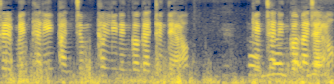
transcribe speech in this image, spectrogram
슬슬 멘탈이 반쯤 털리는 것 같은데요. 괜찮은 거 맞아요?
